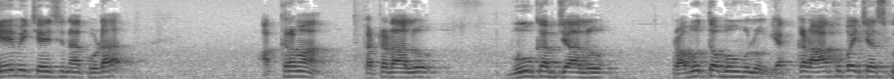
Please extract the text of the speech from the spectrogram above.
ఏమి చేసినా కూడా అక్రమ కట్టడాలు భూ కబ్జాలు ప్రభుత్వ భూములు ఎక్కడ ఆక్యుపై చేసుకున్నా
